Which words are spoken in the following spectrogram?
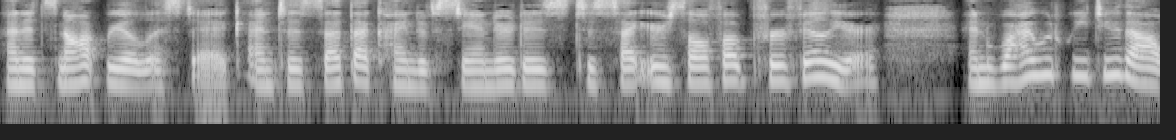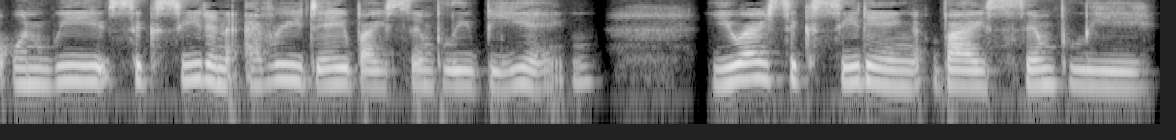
and it's not realistic. And to set that kind of standard is to set yourself up for failure. And why would we do that when we succeed in every day by simply being? You are succeeding by simply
